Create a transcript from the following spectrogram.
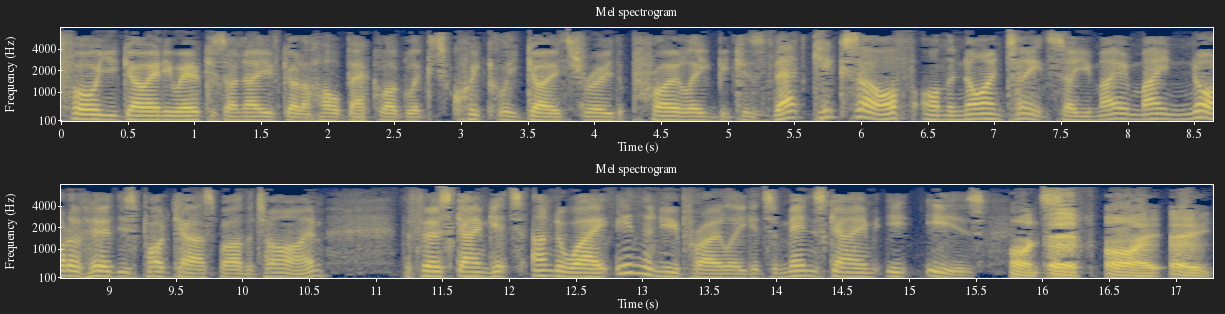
Before you go anywhere, because I know you've got a whole backlog, let's quickly go through the Pro League because that kicks off on the 19th. So you may or may not have heard this podcast by the time the first game gets underway in the new Pro League. It's a men's game. It is On FIH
